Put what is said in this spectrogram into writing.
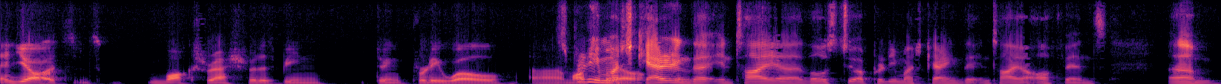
and yeah, it's, it's Marcus Rashford has been doing pretty well. Uh, It's pretty much carrying the entire. Those two are pretty much carrying the entire offense. Um,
